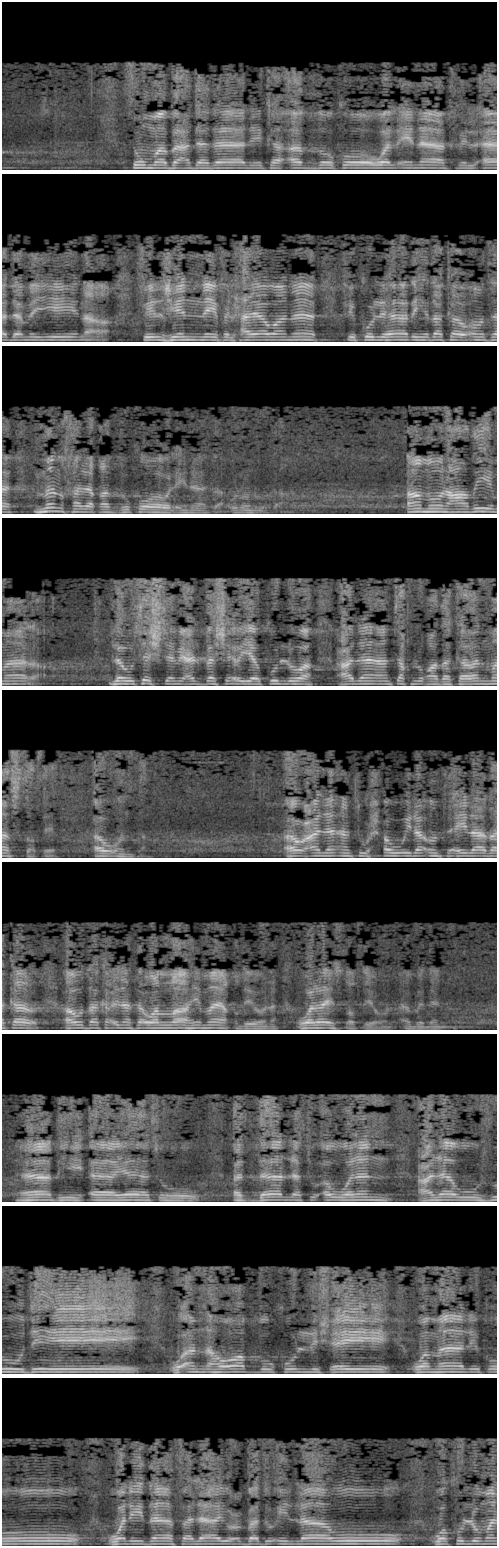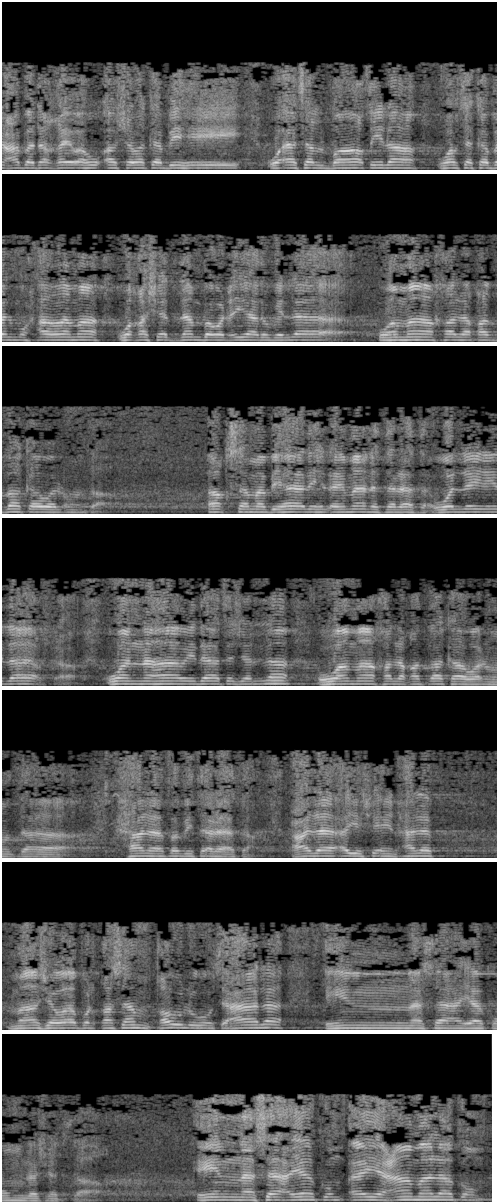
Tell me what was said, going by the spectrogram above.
ثم بعد ذلك الذكور والإناث في الآدميين في الجن في الحيوانات في كل هذه ذكر وأنثى من خلق الذكور والإناث؟ والأنوثة أمر عظيم هذا. لو تجتمع البشرية كلها على أن تخلق ذكرا ما تستطيع أو أنثى. أو على أن تحول أنثى إلى ذكر أو ذكر إلى أنثى والله ما يقدرون ولا يستطيعون أبدا. هذه آياته الدالة أولا على وجوده وأنه رب كل شيء ومالكه ولذا فلا يعبد إلا هو وكل من عبد غيره أشرك به وأتى الباطل وارتكب المحرم وغش الذنب والعياذ بالله وما خلق الذكر والأنثى. أقسم بهذه الأيمان الثلاثة والليل إذا يغشى والنهار إذا تجلى وما خلق الذكر والأنثى حلف بثلاثة. على أي شيء حلف؟ ما جواب القسم؟ قوله تعالى إن سعيكم لشتى. إن سعيكم أي عملكم.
